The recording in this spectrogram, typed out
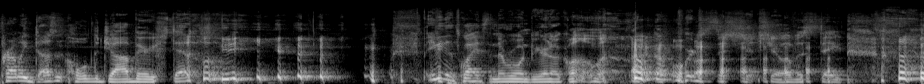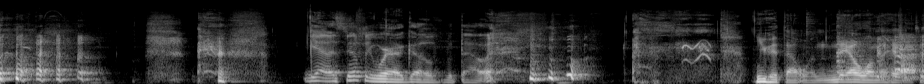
probably doesn't hold the job very steadily. Maybe that's why it's the number one beer in Oklahoma. We're just a shit show of a state. yeah, that's definitely where I go with that one. You hit that one nail on the head too.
